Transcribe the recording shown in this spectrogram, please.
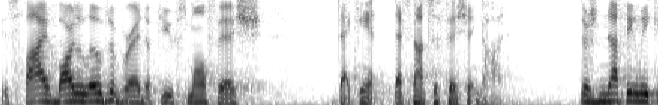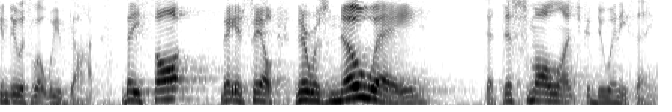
is five barley loaves of bread, a few small fish. That can't, that's not sufficient, God. There's nothing we can do with what we've got. They thought they had failed. There was no way that this small lunch could do anything.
